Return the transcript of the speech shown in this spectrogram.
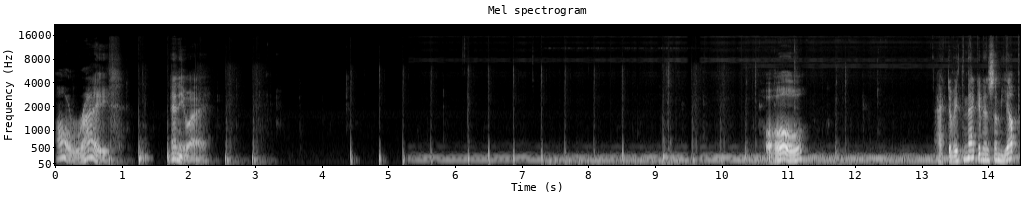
All right. Anyway. Oh. Activate the mechanism. Yup.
